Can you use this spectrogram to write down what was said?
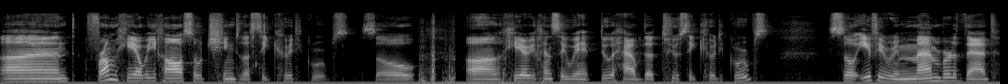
And from here, we can also change the security groups. So uh, here you can see we do have the two security groups. So if you remember that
